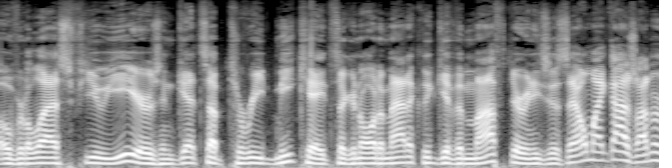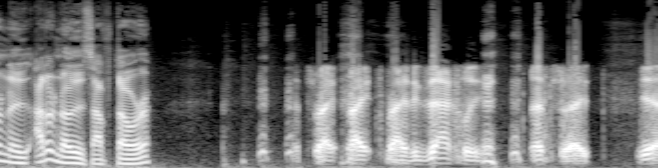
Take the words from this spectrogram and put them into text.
over the last few years and gets up to read Miketz, they're going to automatically give him maftir, and he's going to say, "Oh my gosh, I don't know, I don't know this Haftarah." That's right, right, right. Exactly. That's right. Yeah.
